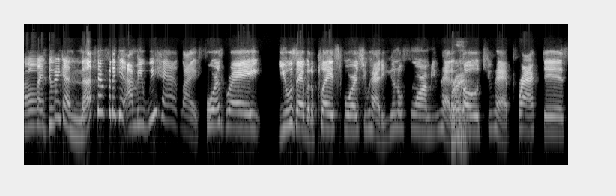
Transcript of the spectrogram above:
I was like, you ain't got nothing for the kid. I mean, we had like fourth grade. You was able to play sports. You had a uniform. You had a right. coach. You had practice.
